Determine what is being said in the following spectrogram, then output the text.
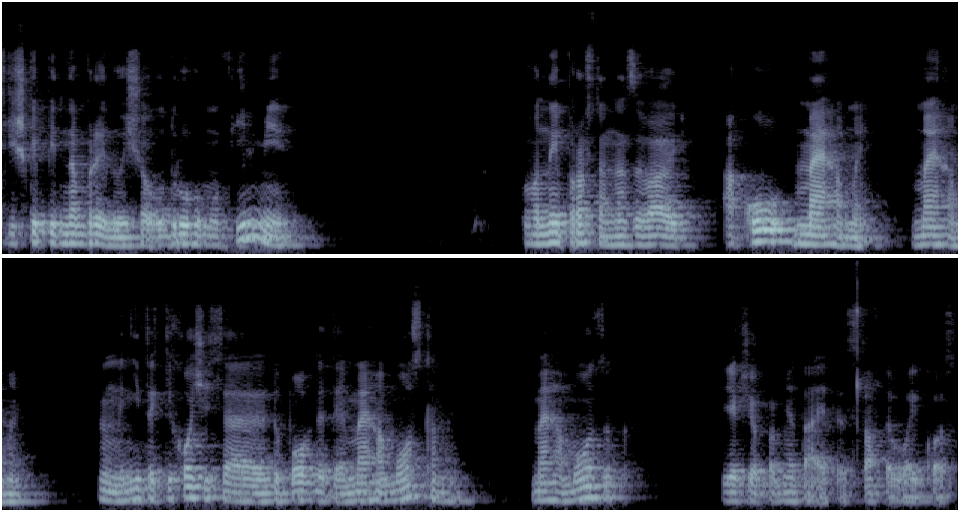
трішки піднабридло, що у другому фільмі вони просто називають акул мегами. мегами. Ну, мені так і хочеться доповнити мегамозками, мегамозок. Якщо пам'ятаєте, ставте лайкос.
